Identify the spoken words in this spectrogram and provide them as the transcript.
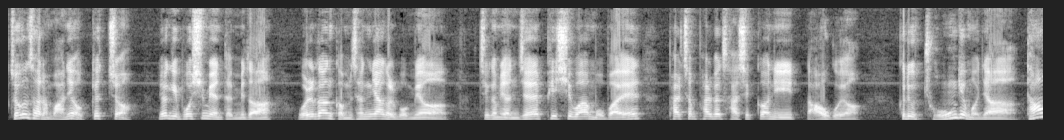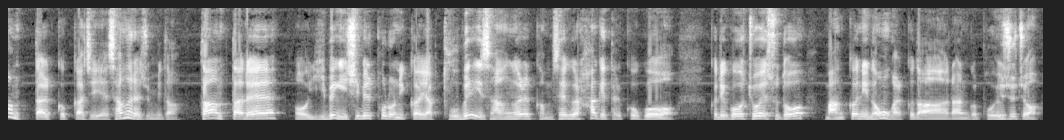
적은 사람 많이 없겠죠. 여기 보시면 됩니다. 월간 검색량을 보면 지금 현재 PC와 모바일 8,840건이 나오고요. 그리고 좋은 게 뭐냐. 다음 달 것까지 예상을 해줍니다. 다음 달에 221%니까 약 두 배 이상을 검색을 하게 될 거고, 그리고 조회수도 만 건이 넘어갈 거다라는 걸 보여주죠.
